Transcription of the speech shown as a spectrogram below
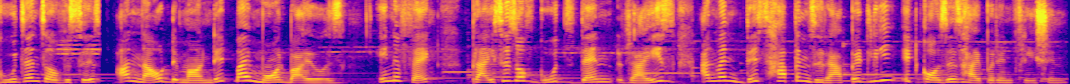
goods and services are now demanded by more buyers. In effect, prices of goods then rise, and when this happens rapidly, it causes hyperinflation.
